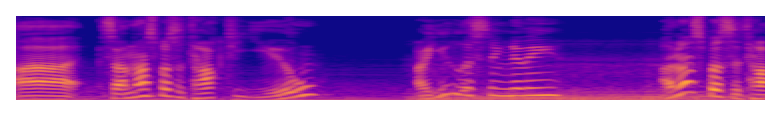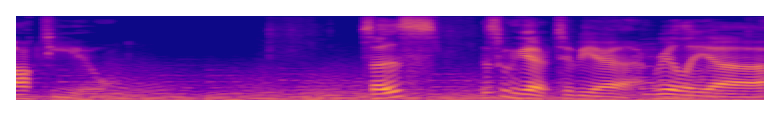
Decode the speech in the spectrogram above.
uh, so I'm not supposed to talk to you? Are you listening to me? I'm not supposed to talk to you. So this this is gonna get to be a really uh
